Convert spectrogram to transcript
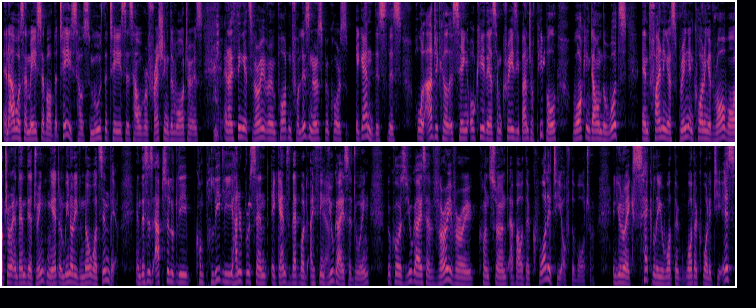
and I was amazed about the taste, how smooth the taste is, how refreshing the water is. And I think it's very, very important for listeners because again, this this whole article is saying, okay, there's some crazy bunch of people walking down the woods and finding a spring and calling it raw water and then they're drinking it and we don't even know what's in there. And this is absolutely completely 100% against that what I think you guys are doing because you guys are very very concerned about the quality of the water and you know exactly what the water quality is.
